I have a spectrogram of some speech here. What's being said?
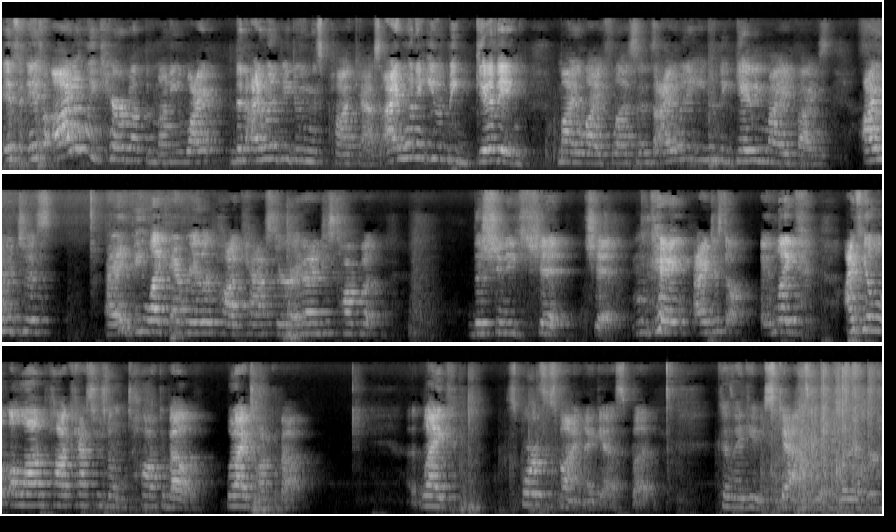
if if I only care about the money, why then I wouldn't be doing this podcast. I wouldn't even be giving my life lessons. I wouldn't even be giving my advice. I would just I'd be like every other podcaster and I just talk about the shitty shit shit. Okay? I just like I feel a lot of podcasters don't talk about what I talk about. Like sports is fine, I guess, but because they give you stats, whatever.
